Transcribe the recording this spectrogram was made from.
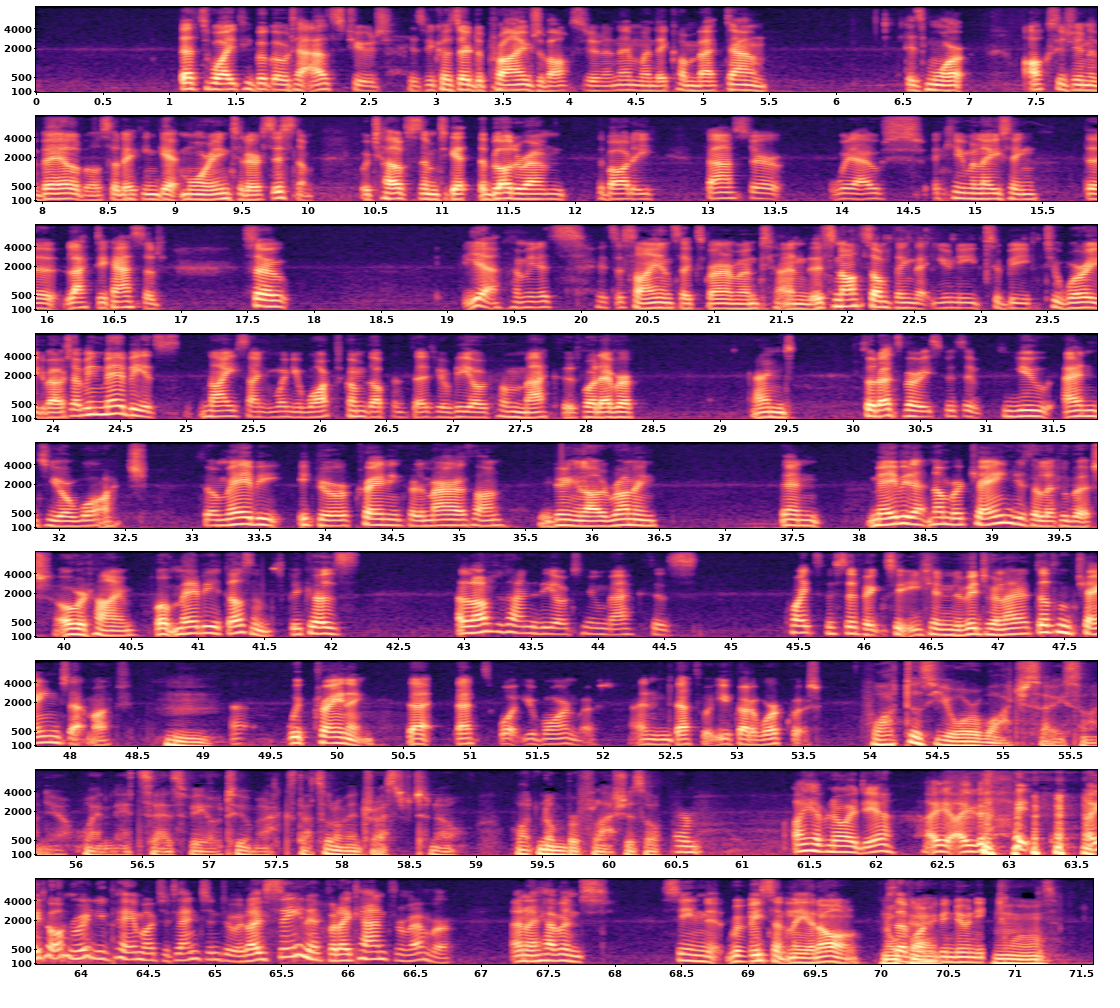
that's why people go to altitude is because they're deprived of oxygen, and then when they come back down, there's more oxygen available, so they can get more into their system, which helps them to get the blood around the body faster without accumulating the lactic acid. So yeah, I mean it's it's a science experiment, and it's not something that you need to be too worried about. I mean, maybe it's nice and when your watch comes up and says your VO2 max is whatever, And so that's very specific to you and your watch. So maybe if you're training for the marathon, you're doing a lot of running, then maybe that number changes a little bit over time, but maybe it doesn't because a lot of the time the VO2 max is quite specific to each individual and it doesn't change that much Hmm. uh, with training. That that's what you're born with, and that's what you've got to work with. What does your watch say, Sonia, when it says VO2 max? That's what I'm interested to know. What number flashes up? Um, I have no idea. I, I, I, I don't really pay much attention to it. I've seen it, but I can't remember, and I haven't seen it recently at all because I've only been doing it.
